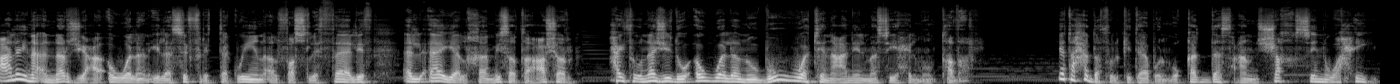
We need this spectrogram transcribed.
علينا أن نرجع اولا إلى سفر التكوين الفصل الثالث الآية الخامسة عشر حيث نجد أول نبوة عن المسيح المنتظر. يتحدث الكتاب المقدس عن شخص وحيد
